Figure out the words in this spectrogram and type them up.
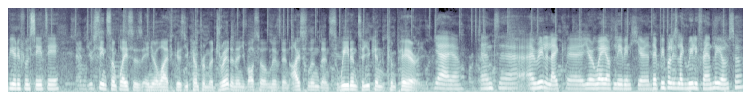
beautiful city And you've seen some places in your life because you come from Madrid and then you've also lived in Iceland and Sweden, so you can compare. Yeah, yeah. And uh, I really like uh, your way of living here. The people is like really friendly also.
